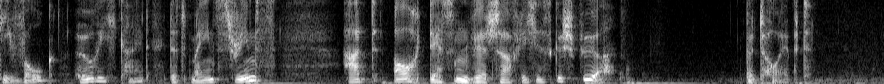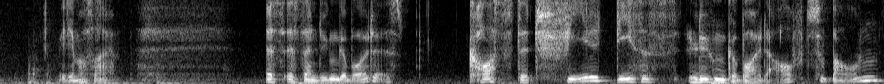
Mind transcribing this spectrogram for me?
Die Vogue-Hörigkeit des Mainstreams hat auch dessen wirtschaftliches Gespür betäubt. Wie dem auch sei. Es ist ein Lügengebäude, es kostet viel, dieses Lügengebäude aufzubauen.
